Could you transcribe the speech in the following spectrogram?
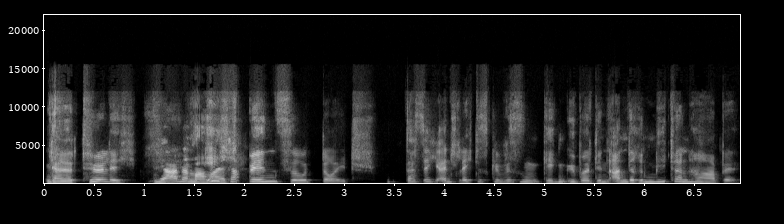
Ja, natürlich. Ja, dann mach weiter. Ich bin so deutsch, dass ich ein schlechtes Gewissen gegenüber den anderen Mietern habe,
